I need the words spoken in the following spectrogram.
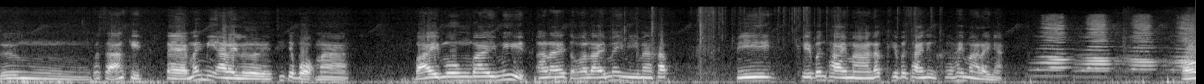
ซึ่งภาษาอังกฤษแต่ไม่มีอะไรเลยที่จะบอกมา ใบมงใบมีดอะไรต่ออะไรไม่มีมาครับ มีเคเบิลไทยมาแล้วเคเบิลไทยนี่คือให้มาอะไรเนี่ยอ๋อ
